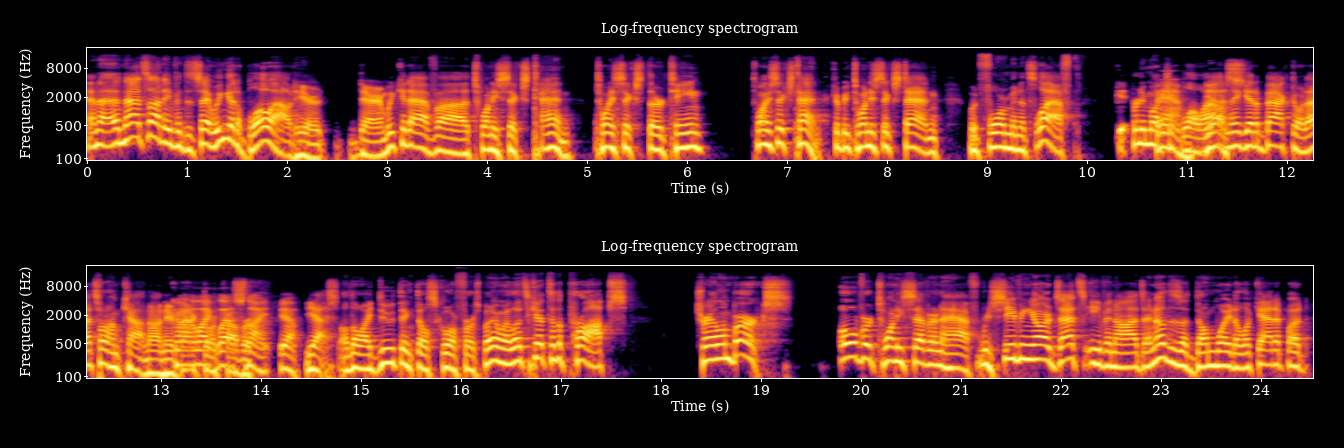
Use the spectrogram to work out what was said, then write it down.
and and that's not even to say we can get a blowout here, Darren. We could have uh 26-10, 26-13, 26-10. It could be 26-10 with 4 minutes left. Pretty much a blowout Yes. and they get a backdoor. That's what I'm counting on here. kind of like last cover. night. Yeah. Yes, although I do think they'll score first. But anyway, let's get to the props. Treylon Burks over 27 and a half. Receiving yards, that's even odds. I know this is a dumb way to look at it, but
